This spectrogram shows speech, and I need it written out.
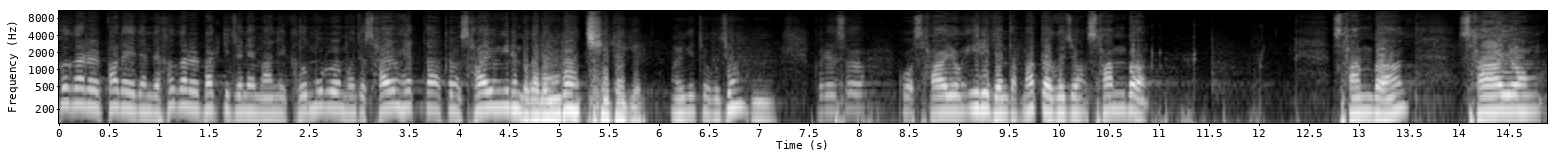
허가를 받아야 되는데 허가를 받기 전에 만약 거물을 먼저 사용했다 그럼 사용일이 뭐가 된다? 취득일. 알겠죠? 그죠? 음. 그래서 그 사용일이 된다. 맞다. 그죠? 3번. 3번. 사용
